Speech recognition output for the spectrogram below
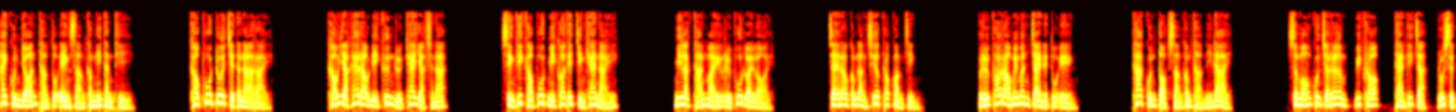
ให้คุณย้อนถามตัวเองสามคำนี้ทันที เขาพูดด้วยเจตนาอะไร เขาอยากให้เราดีขึ้นหรือแค่อยากชนะ สิ่งที่เขาพูดมีข้อเท็จจริงแค่ไหน มีหลักฐานไหมหรือพูดลอยๆ ใจเรากำลังเชื่อเพราะความจริง หรือเพราะเราไม่มั่นใจในตัวเอง ถ้าคุณตอบสามคำถามนี้ได้ สมองคุณจะเริ่มวิเคราะห์ แทนที่จะรู้สึก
